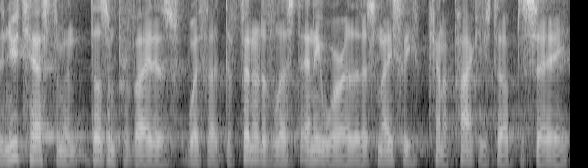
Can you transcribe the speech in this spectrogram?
The New Testament doesn't provide us with a definitive list anywhere that it's nicely kind of packaged up to say,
